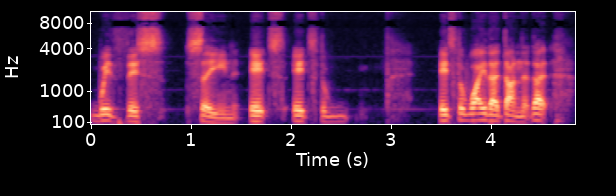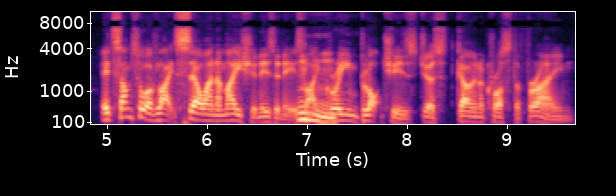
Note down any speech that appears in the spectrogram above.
with this scene, it's it's the it's the way they're done. That it's some sort of like cel animation, isn't it? It's like Mhm. green blotches just going across the frame.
